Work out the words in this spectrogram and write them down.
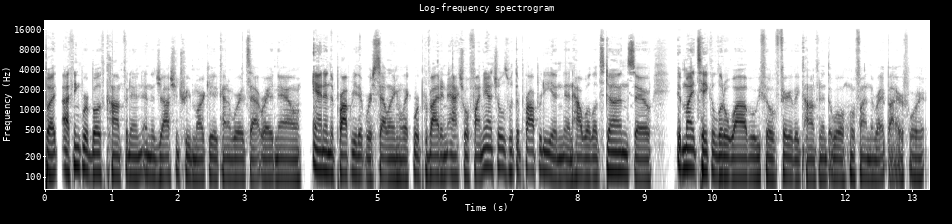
But I think we're both confident in the Joshua Tree market, kind of where it's at right now, and in the property that we're selling. Like we're providing actual financials with the property and, and how well it's done. So it might take a little while, but we feel fairly confident that we'll we'll find the right buyer for it.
